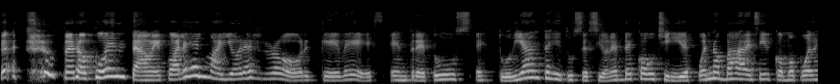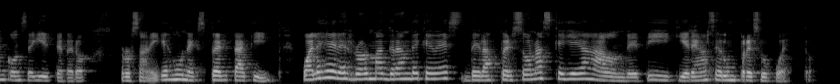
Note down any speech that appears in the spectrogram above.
Pero cuéntame, ¿cuál es el mayor error que ves entre tus estudiantes y tus sesiones de coaching? Y después nos vas a decir cómo pueden conseguirte, pero Rosani, que es una experta aquí, ¿cuál es el error más grande que ves de las personas que llegan a donde ti y quieren hacer un presupuesto?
